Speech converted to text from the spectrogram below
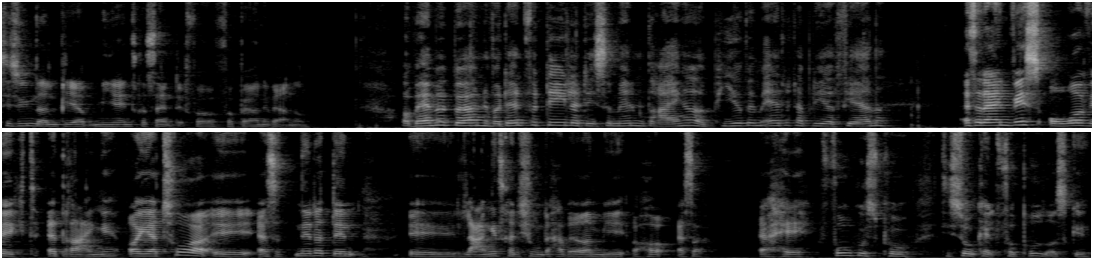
til synligheden bliver mere interessante for, for børneværnet. Og hvad med børnene? Hvordan fordeler det sig mellem drenge og piger? Hvem er det, der bliver fjernet? Altså, der er en vis overvægt af drenge, og jeg tror, øh, altså netop den øh, lange tradition, der har været med at, altså, at have fokus på de såkaldt forbryderske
